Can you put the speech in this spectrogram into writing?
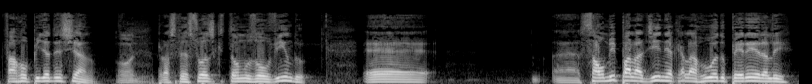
Farroupilha desse ano. Onde? Para as pessoas que estão nos ouvindo, é, é, Salmi Paladini, aquela rua do Pereira ali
